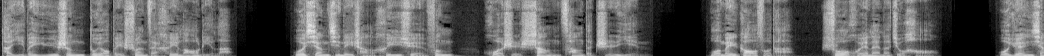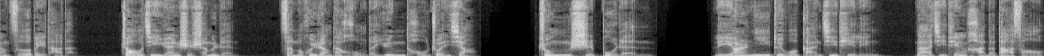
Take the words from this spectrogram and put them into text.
她以为余生都要被拴在黑牢里了。我想起那场黑旋风，或是上苍的指引。我没告诉他说回来了就好，我原想责备他的。赵晋元是什么人？怎么会让他哄得晕头转向？终是不忍。李二妮对我感激涕零，那几天喊的大嫂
